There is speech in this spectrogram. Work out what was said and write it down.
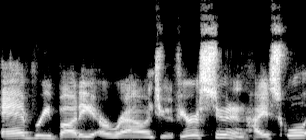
everybody around you. If you're a student in high school,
